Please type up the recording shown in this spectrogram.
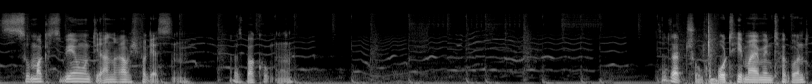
zu maximieren und die andere habe ich vergessen. Lass mal gucken. Das das Chocobo-Thema im Hintergrund.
